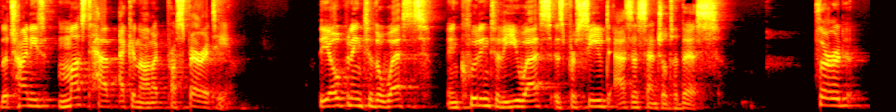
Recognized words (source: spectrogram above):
the Chinese must have economic prosperity. The opening to the West, including to the US, is perceived as essential to this. Third,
